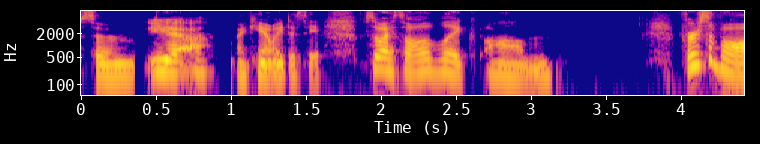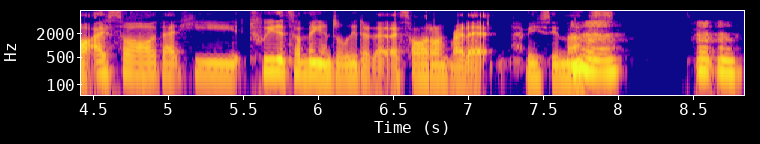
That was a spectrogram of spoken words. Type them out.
So Yeah. I can't wait to see it. So I saw like, um, first of all, I saw that he tweeted something and deleted it. I saw it on Reddit. Have you seen this? Mm-mm.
